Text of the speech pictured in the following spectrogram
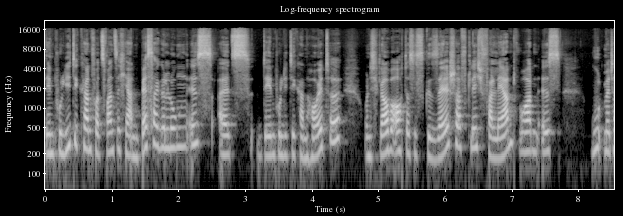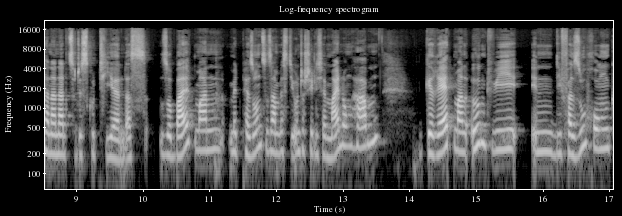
den Politikern vor 20 Jahren besser gelungen ist als den Politikern heute. Und ich glaube auch, dass es gesellschaftlich verlernt worden ist, gut miteinander zu diskutieren. Dass sobald man mit Personen zusammen ist, die unterschiedliche Meinungen haben, gerät man irgendwie in die Versuchung,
